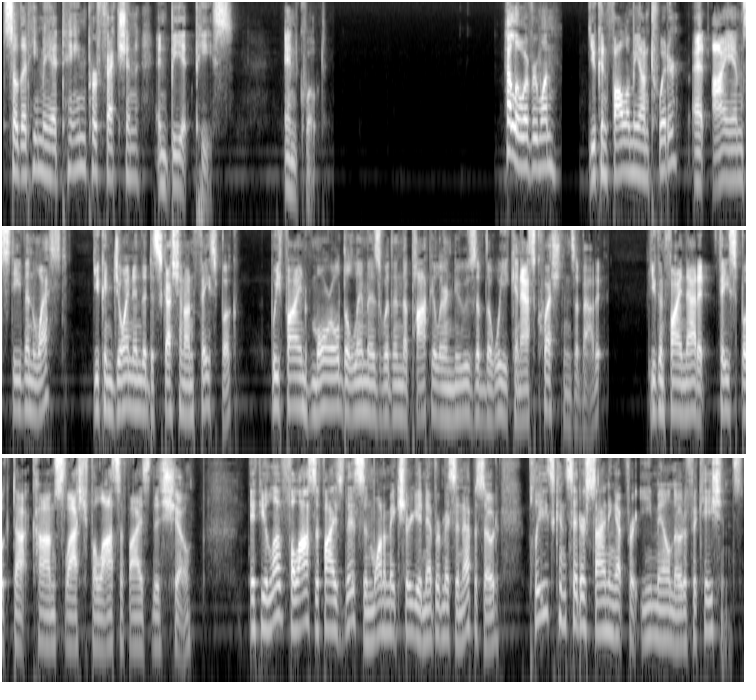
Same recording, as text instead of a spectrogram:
so that he may attain perfection and be at peace. Hello, everyone. You can follow me on Twitter at I am Stephen West. You can join in the discussion on Facebook. We find moral dilemmas within the popular news of the week and ask questions about it. You can find that at facebook.com slash philosophize this show. If you love Philosophize This and want to make sure you never miss an episode, please consider signing up for email notifications.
